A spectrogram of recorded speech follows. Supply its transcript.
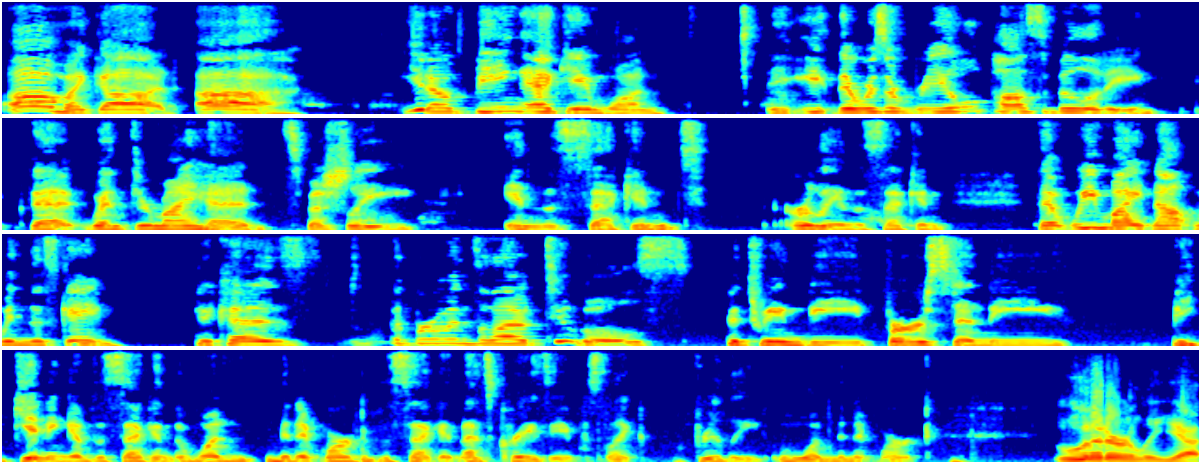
oh my God! Ah, you know, being at Game One, y- y- there was a real possibility that went through my head, especially in the second, early in the second, that we might not win this game because the Bruins allowed two goals between the first and the beginning of the second, the one minute mark of the second. That's crazy. It was like really the one minute mark. Literally, yeah,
